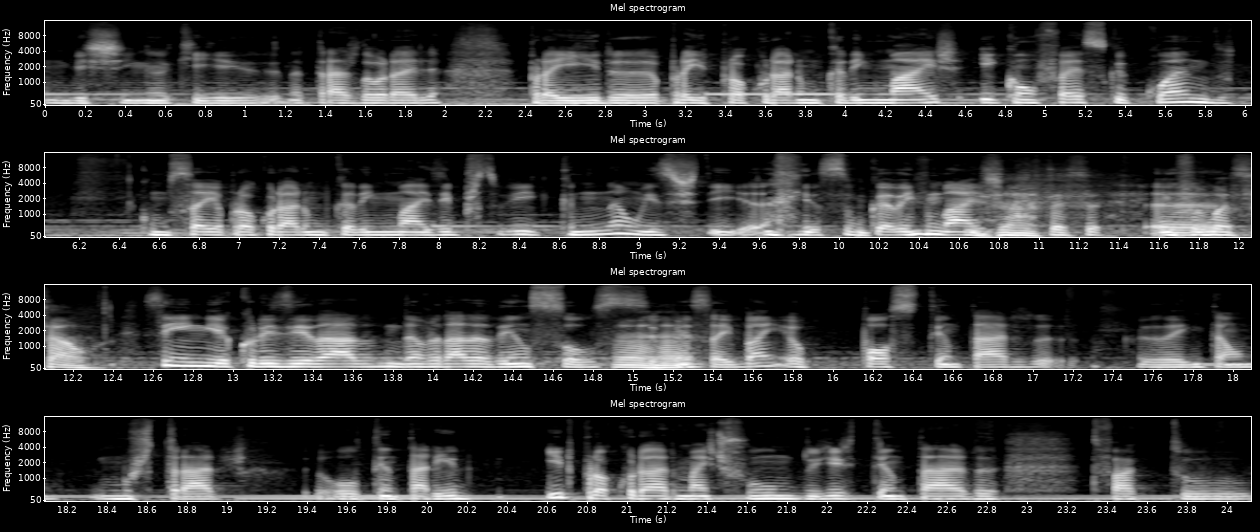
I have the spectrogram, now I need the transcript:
um bichinho aqui atrás da orelha para ir, para ir procurar um bocadinho mais. E confesso que quando comecei a procurar um bocadinho mais e percebi que não existia esse bocadinho mais. Exato, essa informação. Uh, sim, a curiosidade, na verdade, adensou-se. Uhum. Eu pensei, bem, eu posso tentar então mostrar ou tentar ir, ir procurar mais fundo, ir tentar, de facto,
